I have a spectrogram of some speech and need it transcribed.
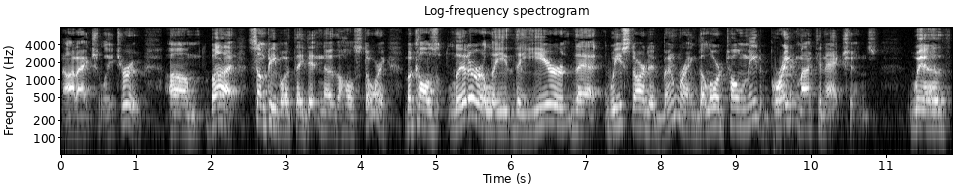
not actually true. Um, but some people, if they didn't know the whole story, because literally the year that we started Boomerang, the Lord told me to break my connections with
